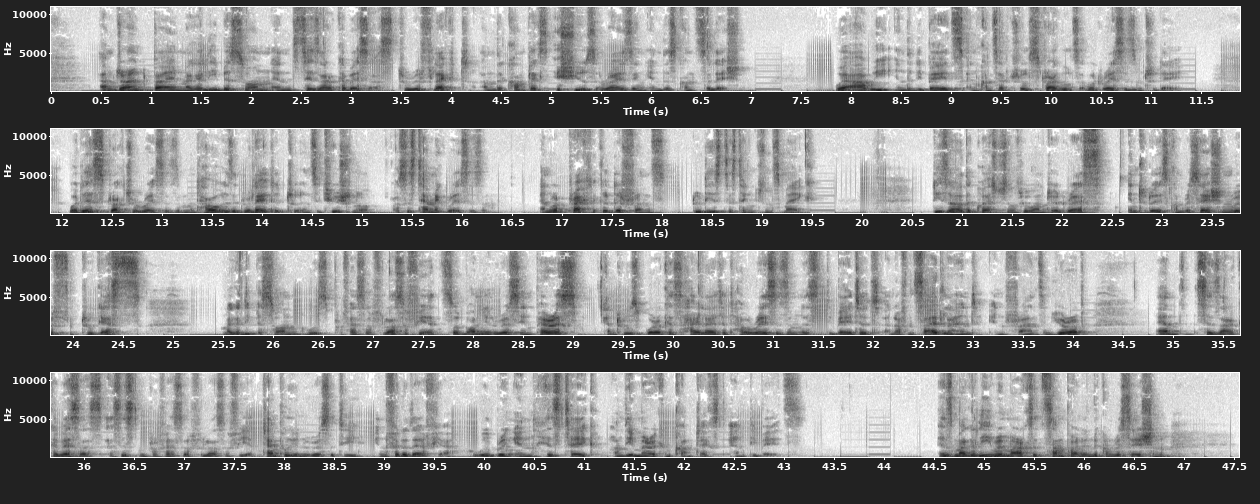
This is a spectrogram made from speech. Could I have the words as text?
I'm joined by Magali Bessone and Cesar Cabezas to reflect on the complex issues arising in this constellation. Where are we in the debates and conceptual struggles about racism today? What is structural racism and how is it related to institutional or systemic racism? And what practical difference do these distinctions make? These are the questions we want to address in today's conversation with two guests Magali Bessone, who is professor of philosophy at Sorbonne University in Paris and whose work has highlighted how racism is debated and often sidelined in France and Europe, and Cesar Cabezas, assistant professor of philosophy at Temple University in Philadelphia, who will bring in his take on the American context and debates. As Magali remarks at some point in the conversation,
